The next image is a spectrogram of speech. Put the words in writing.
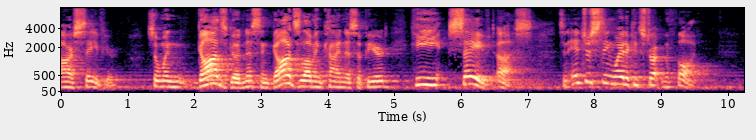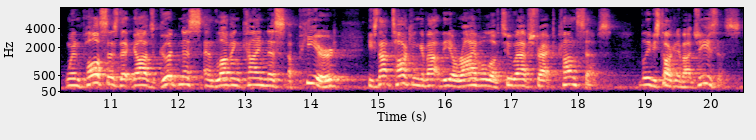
our Savior. So when God's goodness and God's loving kindness appeared, He saved us. It's an interesting way to construct the thought. When Paul says that God's goodness and loving kindness appeared, he's not talking about the arrival of two abstract concepts. I believe he's talking about Jesus.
